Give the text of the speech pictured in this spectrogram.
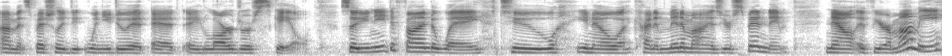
um, especially when you do it at a larger scale. So you need to find a way to, you know, kind of minimize your spending. Now, if you're a mommy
